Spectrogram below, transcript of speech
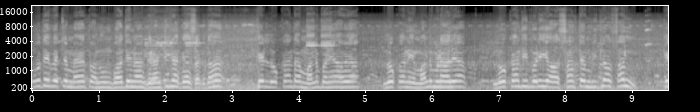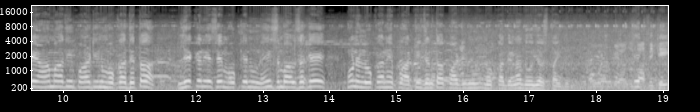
ਉਹਦੇ ਵਿੱਚ ਮੈਂ ਤੁਹਾਨੂੰ ਵਾਅਦੇ ਨਾਲ ਗਰੰਟੀ ਨਾਲ ਕਹਿ ਸਕਦਾ ਕਿ ਲੋਕਾਂ ਦਾ ਮਨ ਬਣਿਆ ਹੋਇਆ, ਲੋਕਾਂ ਨੇ ਮਨ ਬਣਾ ਲਿਆ। ਲੋਕਾਂ ਦੀ ਬੜੀ ਆਸਾਂ ਤੇ ਉਮੀਦਾਂ ਸਨ ਕਿ ਆਮ ਆਦਮੀ ਪਾਰਟੀ ਨੂੰ ਮੌਕਾ ਦਿੱਤਾ, ਲੇਕਿਨ ਇਸੇ ਮੌਕੇ ਨੂੰ ਨਹੀਂ ਸੰਭਾਲ ਸਕੇ। ਹੁਣ ਲੋਕਾਂ ਨੇ ਭਾਰਤੀ ਜਨਤਾ ਪਾਰਟੀ ਨੂੰ ਮੌਕਾ ਦੇਣਾ 2027 ਦੇ। ਵਿੱਚ। ਅਸੀਂ ਕੀ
